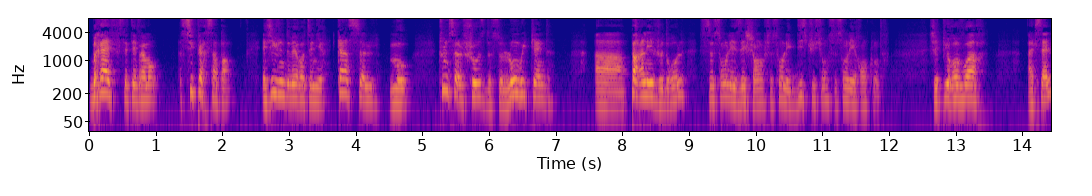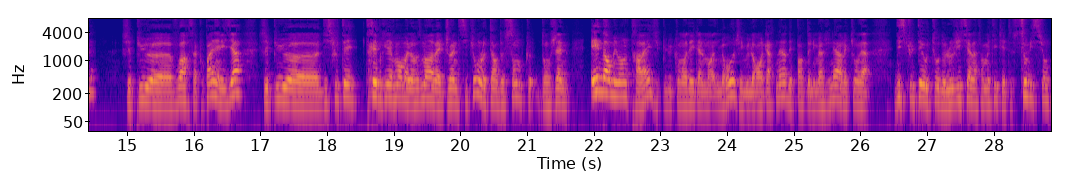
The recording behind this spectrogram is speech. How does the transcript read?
Bref, c'était vraiment super sympa. Et si je ne devais retenir qu'un seul mot, qu'une seule chose de ce long week-end à parler jeu de rôle, ce sont les échanges, ce sont les discussions, ce sont les rencontres. J'ai pu revoir Axel, j'ai pu euh, voir sa compagne, Alicia. J'ai pu euh, discuter très brièvement, malheureusement, avec Joanne Scipion, l'auteur de Sombre, dont j'aime énormément de travail. J'ai pu lui commander également un numéro. J'ai vu Laurent Gartner des Portes de l'Imaginaire avec qui on a discuté autour de logiciels informatiques et de solutions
